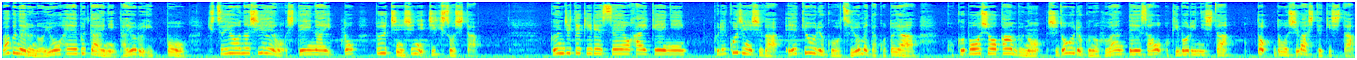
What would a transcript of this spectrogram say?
ワグネルの傭兵部隊に頼る一方必要な支援をしていないとプーチン氏に直訴した。軍事的劣勢を背景にプリコジン氏が影響力を強めたことや国防省幹部の指導力の不安定さを浮き彫りにしたと同氏は指摘した。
